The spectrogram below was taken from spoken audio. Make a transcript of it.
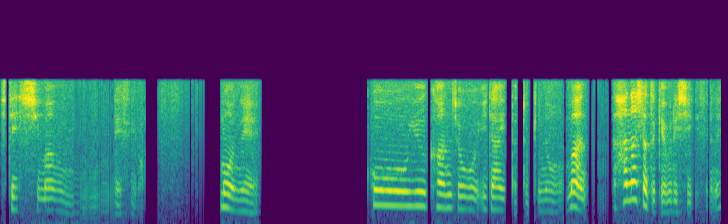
してしまうんですよ。もうねこういう感情を抱いた時のまあ話した時は嬉しいですよね。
